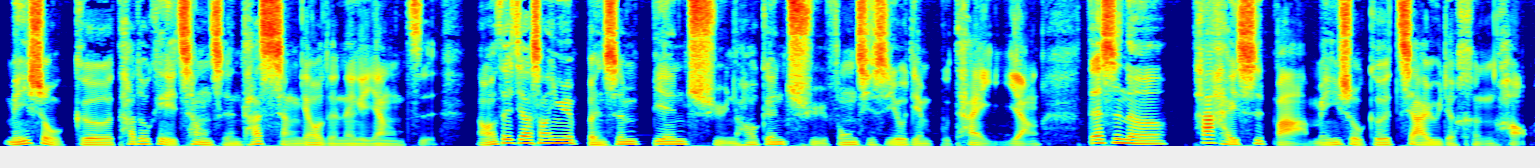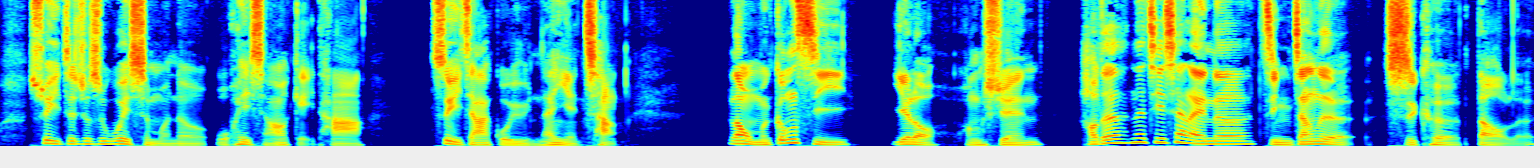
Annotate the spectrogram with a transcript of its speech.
每首歌他都可以唱成他想要的那个样子，然后再加上因为本身编曲，然后跟曲风其实有点不太一样，但是呢，他还是把每一首歌驾驭的很好，所以这就是为什么呢？我会想要给他最佳国语男演唱。让我们恭喜 Yellow 黄轩。好的，那接下来呢，紧张的时刻到了，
